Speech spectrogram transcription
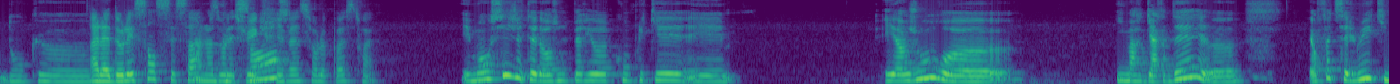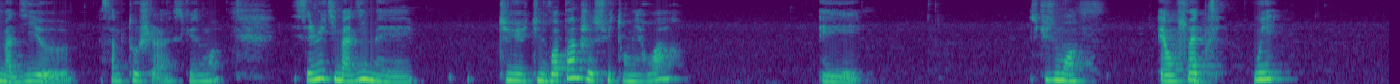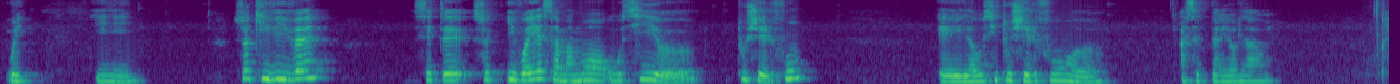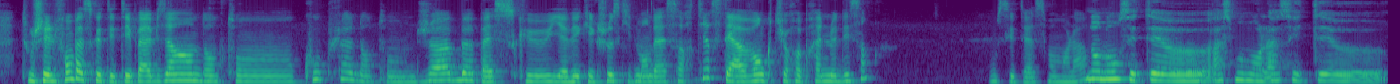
Donc euh, à l'adolescence, c'est ça À l'adolescence. Que tu écrivais sur le poste, ouais. Et moi aussi, j'étais dans une période compliquée et et un jour, euh, il m'a regardé et en fait, c'est lui qui m'a dit, ça me touche là, excuse-moi. C'est lui qui m'a dit, mais tu, tu ne vois pas que je suis ton miroir? Et excuse-moi, et en fait, oui, oui, il... ceux qui vivaient, c'était ceux qui voyaient sa maman aussi euh, toucher le fond, et il a aussi touché le fond euh, à cette période-là. Oui. Toucher le fond parce que t'étais pas bien dans ton couple, dans ton job, parce qu'il y avait quelque chose qui demandait à sortir. C'était avant que tu reprennes le dessin? Ou c'était à ce moment-là? Non, non, c'était euh, à ce moment-là. C'était euh...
